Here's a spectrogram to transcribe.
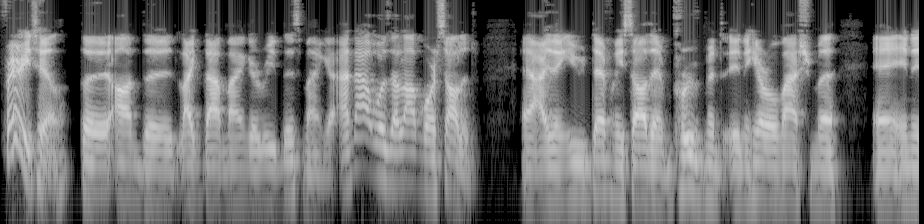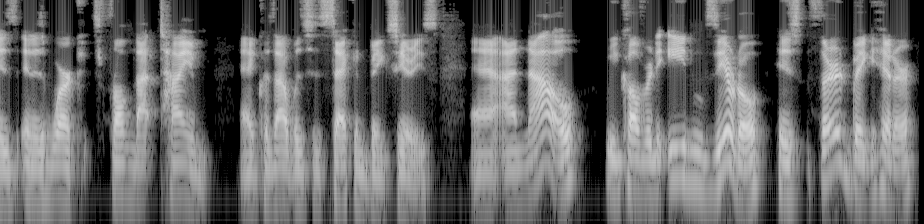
Fairy Tail the on the like that manga, read this manga, and that was a lot more solid. Uh, I think you definitely saw the improvement in Hiro Mashima uh, in his in his work from that time because uh, that was his second big series, uh, and now we covered Eden Zero, his third big hitter.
